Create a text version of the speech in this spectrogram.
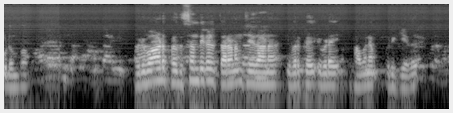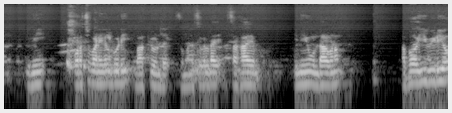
കുടുംബം. ഒരുപാട് പ്രതിസന്ധികൾ തരണം ചെയ്താണ് ഇവർക്ക് ഇവിടെ ഭവനം ഒരുക്കിയത്. ഇനി കുറച്ച് പണികൾ കൂടി ബാക്കിയുണ്ട്. സുമനസുകളുടെ സഹായം ഇനിയും ഉണ്ടാവണം. അപ്പോൾ ഈ വീഡിയോ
